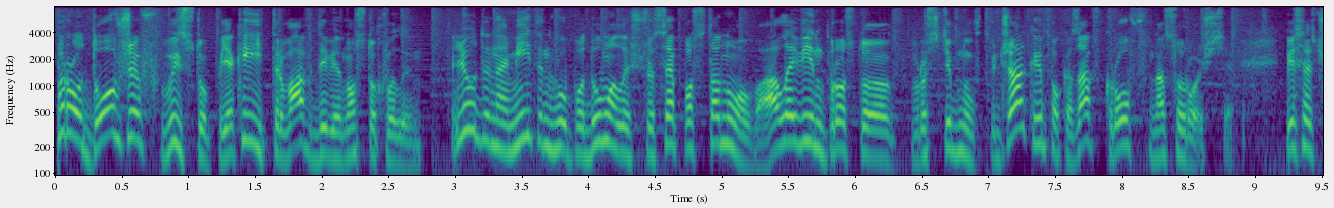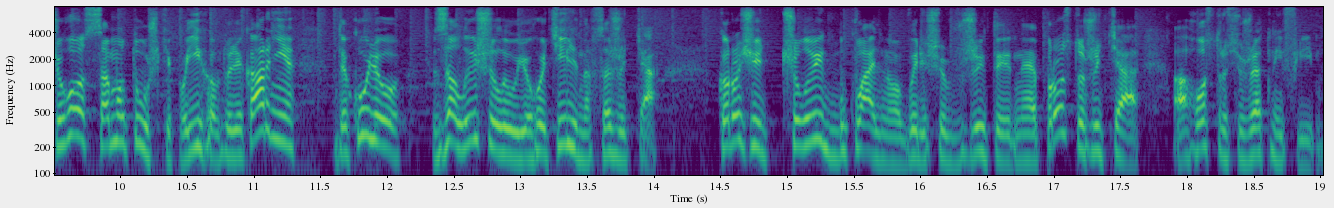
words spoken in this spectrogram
продовжив виступ, який тривав 90 хвилин. Люди на мітингу подумали, що це постанова, але він просто розстібнув піджак і показав кров на сорочці. Після чого самотужки поїхав до лікарні, де кулю залишили у його тілі на все життя. Коротше, чоловік буквально вирішив жити не просто життя, а гостросюжетний фільм.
